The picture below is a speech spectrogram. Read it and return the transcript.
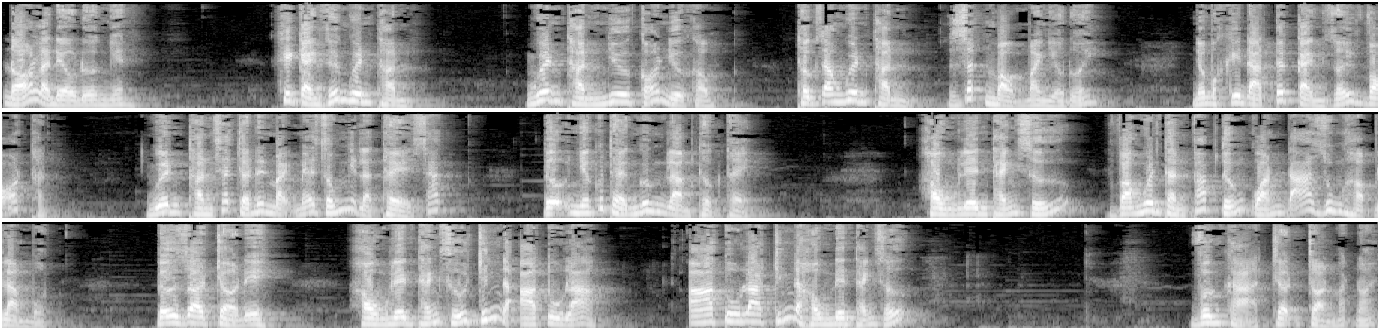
Đó là điều đương nhiên. Khi cảnh giới nguyên thần, nguyên thần như có như không. Thực ra nguyên thần rất mỏng manh yếu đuối. Nhưng mà khi đạt tới cảnh giới võ thần, nguyên thần sẽ trở nên mạnh mẽ giống như là thể xác, tự nhiên có thể ngưng làm thực thể. Hồng Liên Thánh Sứ và nguyên thần Pháp tướng quán đã dung hợp làm một. Từ giờ trở đi, Hồng Liên Thánh Sứ chính là Atula. Atula chính là Hồng Liên Thánh Sứ. Vương Khả trợn tròn mắt nói.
